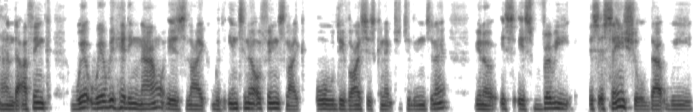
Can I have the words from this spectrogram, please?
and i think where where we're heading now is like with internet of things like all devices connected to the internet you know it's it's very it's essential that we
